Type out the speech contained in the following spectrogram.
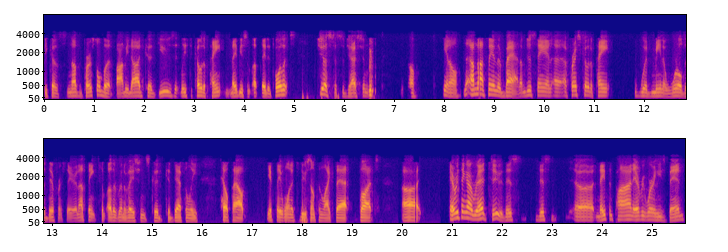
because nothing personal, but Bobby Dodd could use at least a coat of paint, maybe some updated toilets. Just a suggestion. You, know, I'm not saying they're bad. I'm just saying a, a fresh coat of paint would mean a world of difference there, and I think some other renovations could could definitely help out if they wanted to do something like that. But uh, everything I read too, this this uh, Nathan Pine, everywhere he's been,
